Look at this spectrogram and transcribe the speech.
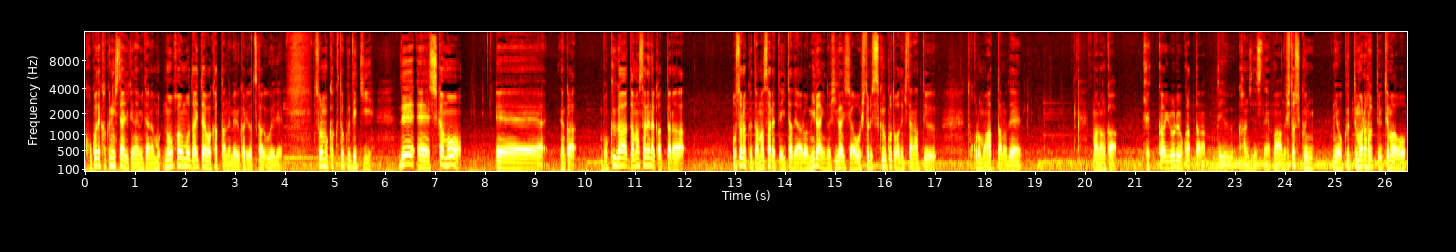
ここで確認しないといけないみたいなノウハウも大体分かったんでメルカリを使う上で。それも獲得できで、えー、しかもえー、なんか僕が騙されなかったらおそらく騙されていたであろう未来の被害者を1人救うことができたなっていうところもあったのでまあなんか結果いろいろ良かったなっていう感じですね。まああのひとしくんに送ってもらうっていう手間を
